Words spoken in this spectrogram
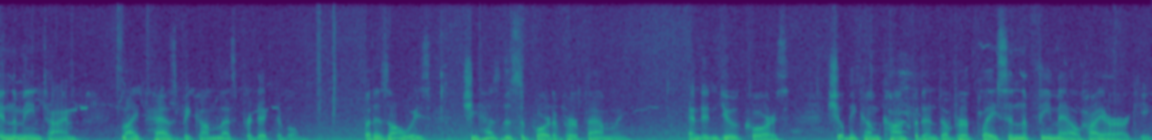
In the meantime, life has become less predictable. But as always, she has the support of her family. And in due course, she'll become confident of her place in the female hierarchy.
